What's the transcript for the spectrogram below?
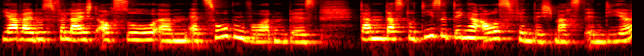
ja, weil du es vielleicht auch so ähm, erzogen worden bist, dann, dass du diese Dinge ausfindig machst in dir,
